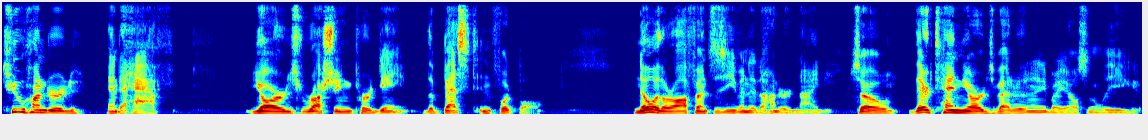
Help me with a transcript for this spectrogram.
200 and a half yards rushing per game, the best in football. No other offense is even at 190. So they're 10 yards better than anybody else in the league,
